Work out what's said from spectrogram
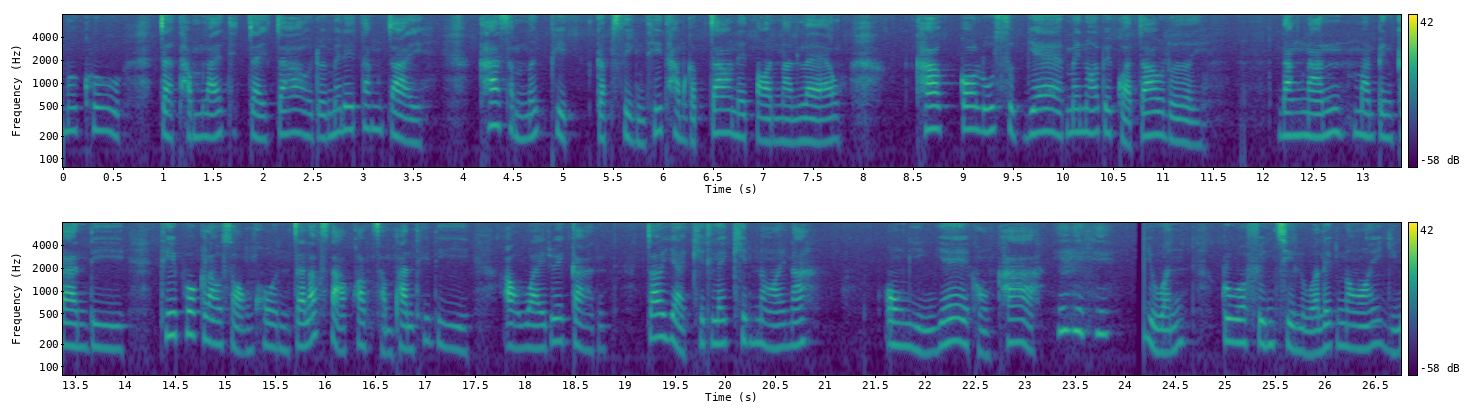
เมื่อครู่ จะทำร้ายจิตใจเจ้าโดยไม่ได้ตั้งใจ ข้าสำนึกผิดกับสิ่งที่ทำกับเจ้าในตอนนั้นแล้ว ข้าก็รู้สึกแย่ไม่น้อยไปกว่าเจ้าเลย ดังนั้นมันเป็นการดีที่พวกเราสองคนจะรักษาความสัมพันธ์ที่ดี เอาไว้ด้วยกัน เจ้าอย่าคิดเล็กคิดน้อยนะ องค์หญิงเย่ของข้าฮิฮิฮิหยวนกลัวฟินฉีหลัวเล็กน้อย หญิง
